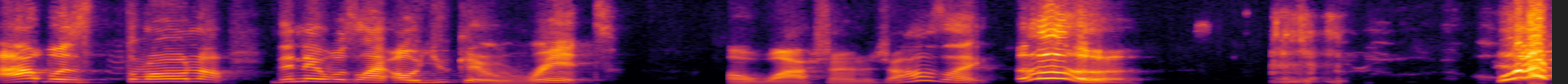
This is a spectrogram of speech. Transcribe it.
I was thrown off. Then it was like, oh, you can rent a washer and a dryer. I was like, ugh. What?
